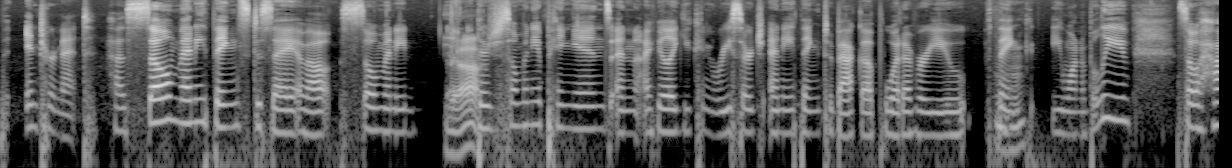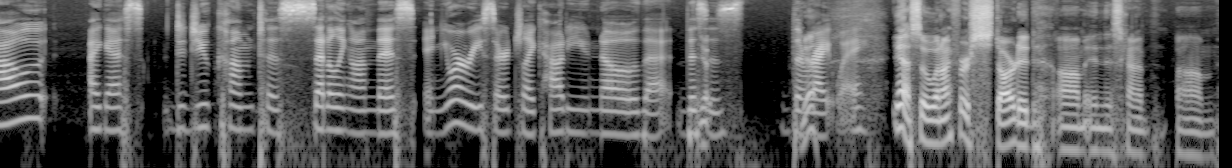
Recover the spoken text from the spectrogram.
the internet has so many things to say about so many yeah. there's so many opinions, and I feel like you can research anything to back up whatever you think mm-hmm. you want to believe. So, how, I guess, did you come to settling on this in your research? Like, how do you know that this yep. is the yeah. right way? Yeah. So, when I first started um, in this kind of um,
